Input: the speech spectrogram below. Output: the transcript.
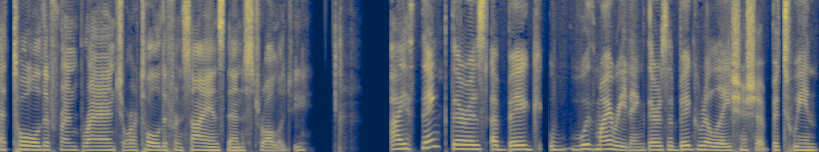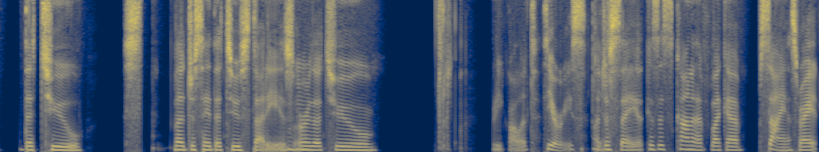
a total different branch or a total different science than astrology I think there is a big, with my reading, there's a big relationship between the two, let's just say the two studies Mhm. or the two, what do you call it? Theories. I'll Yes. just say, because it's kind of like a science, right?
